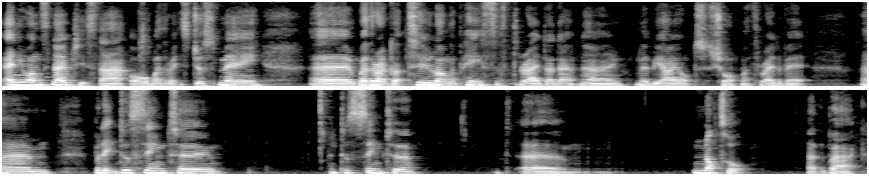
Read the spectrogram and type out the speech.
anyone's noticed that or whether it's just me. Uh, whether I've got too long a piece of thread, I don't know. Maybe I ought to short my thread a bit. Um, but it does seem to, it does seem to um, knot up at the back.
